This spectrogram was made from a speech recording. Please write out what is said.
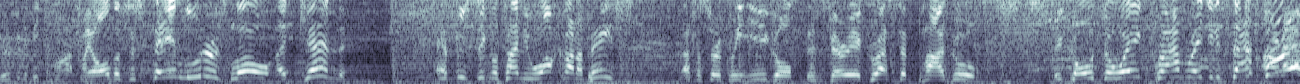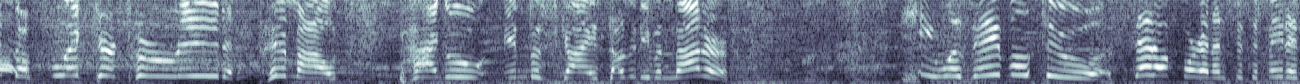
you're going to be caught by all the sustain. Lunar's low again. Every single time you walk on a base, that's a circling eagle. This very aggressive Pagu. He goes away, Cram Raging Sandstorm, and oh! the flicker to read him out. Pagu in disguise, doesn't even matter. He was able to set up for an anticipated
